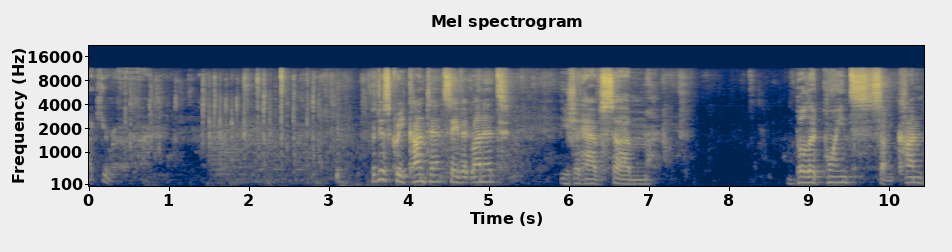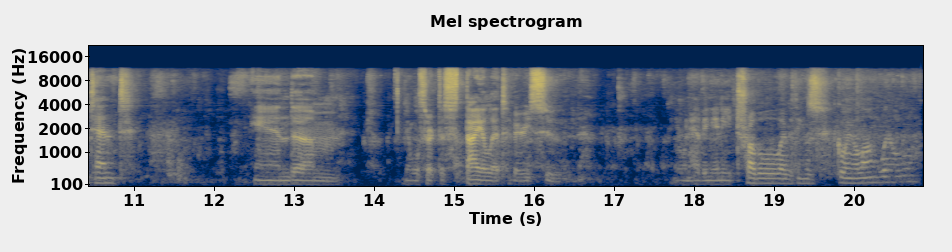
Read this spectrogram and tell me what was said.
Akira. So just create content, save it, run it. You should have some bullet points, some content, and um, we'll start to style it very soon. Anyone having any trouble? Everything's going along well?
